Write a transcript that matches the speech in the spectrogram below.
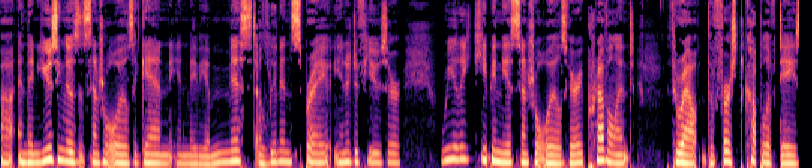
uh, and then using those essential oils again in maybe a mist, a linen spray, in a diffuser, really keeping the essential oils very prevalent throughout the first couple of days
